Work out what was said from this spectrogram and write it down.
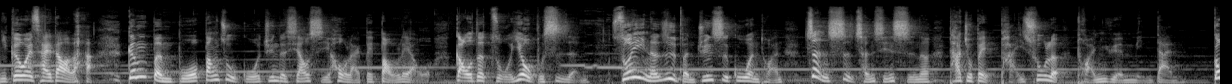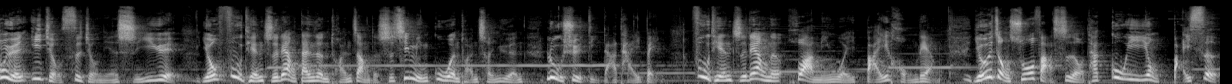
你各位猜到了，根本博帮助国军的消息后来被爆料哦，搞得左右不是人。所以呢，日本军事顾问团正式成型时呢，他就被排出了团员名单。公元一九四九年十一月，由富田直亮担任团长的十七名顾问团成员陆续抵达台北。富田直亮呢，化名为白洪亮。有一种说法是哦，他故意用白色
